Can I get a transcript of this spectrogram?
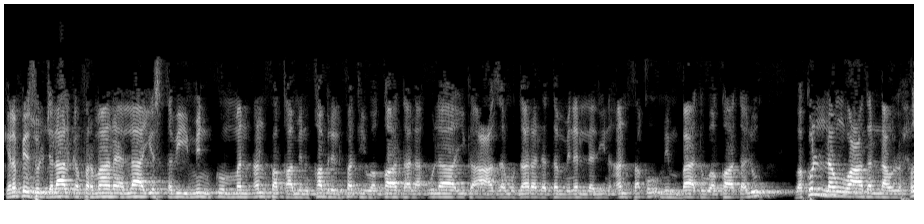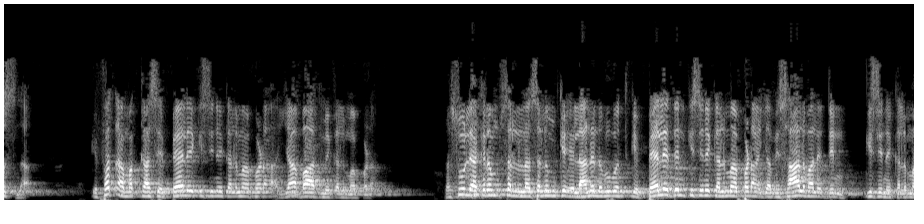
کہ رب ذوالجلال کا فرمان ہے اللہ یستوی منکم من انفق من قبل الفتح وقاتل اولئک اعظم درجه من الذين انفقوا من بعد وقاتلوا وكلا وعد الله الحسنى کہ فتح مکہ سے پہلے کسی نے کلمہ پڑھا یا بعد میں کلمہ پڑھا۔ رسول اکرم صلی اللہ علیہ وسلم کے اعلان نبوت کے پہلے دن کسی نے کلمہ پڑھا یا وصال والے دن کسی نے کلمہ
